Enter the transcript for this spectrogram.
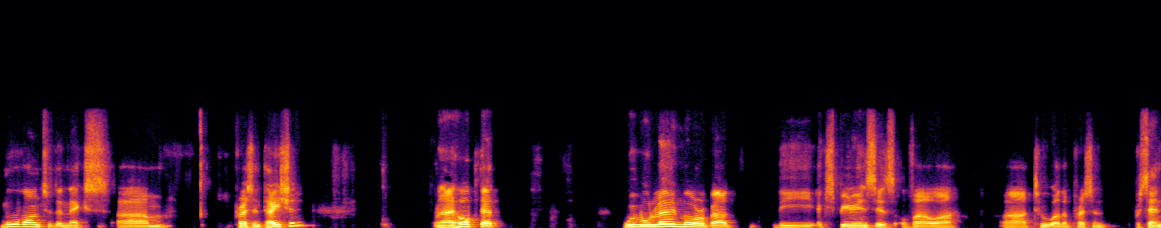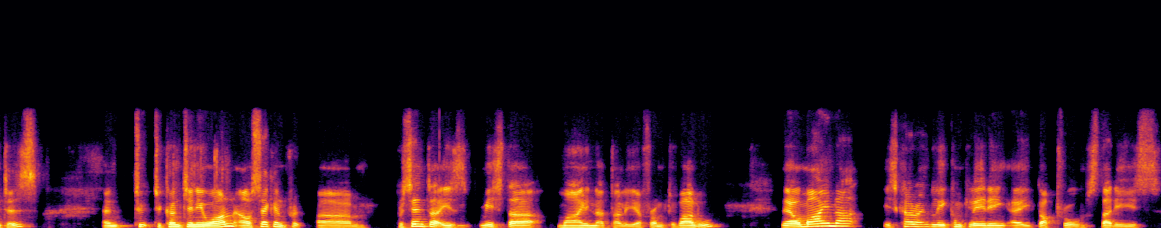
move on to the next um, presentation. And I hope that we will learn more about the experiences of our uh, two other present presenters. And to, to continue on, our second um, presenter is Mr. Maina Talia from Tuvalu. Now, Maina is currently completing a doctoral studies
